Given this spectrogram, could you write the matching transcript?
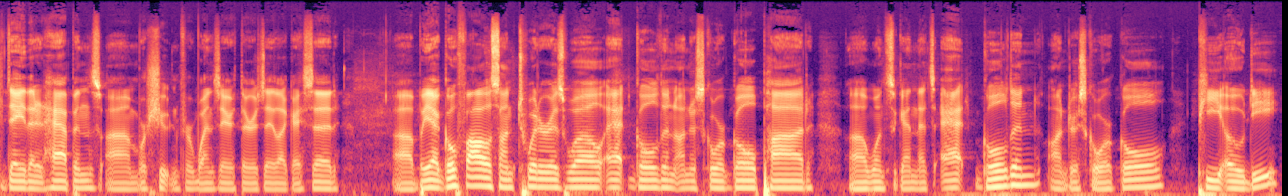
the day that it happens. Um, we're shooting for Wednesday or Thursday, like I said. Uh, but yeah, go follow us on Twitter as well at golden underscore goal pod. Uh, once again, that's at golden underscore goal p o d.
